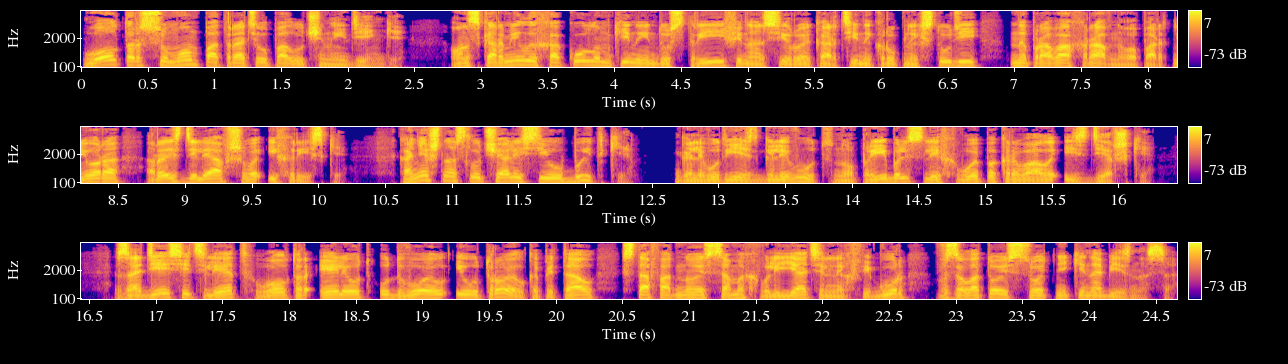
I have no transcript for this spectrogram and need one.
Уолтер с умом потратил полученные деньги. Он скормил их акулам киноиндустрии, финансируя картины крупных студий на правах равного партнера, разделявшего их риски. Конечно, случались и убытки. Голливуд есть Голливуд, но прибыль с лихвой покрывала издержки. За 10 лет Уолтер Эллиот удвоил и утроил капитал, став одной из самых влиятельных фигур в золотой сотне кинобизнеса.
